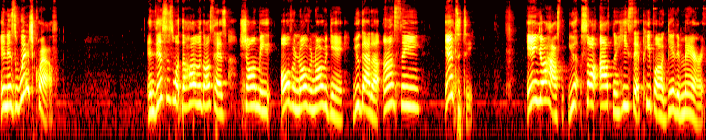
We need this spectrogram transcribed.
And it's witchcraft and this is what the Holy Ghost has shown me over and over and over again. You got an unseen entity in your house. You so often he said people are getting married.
